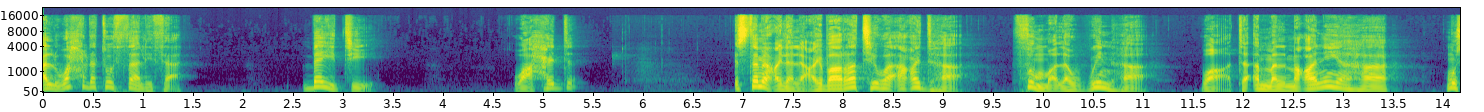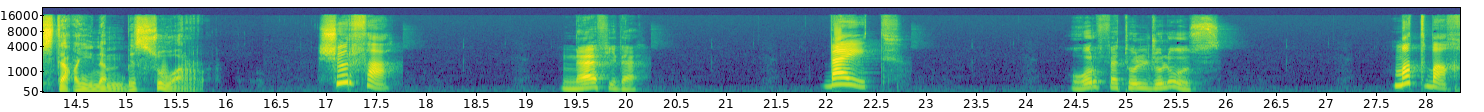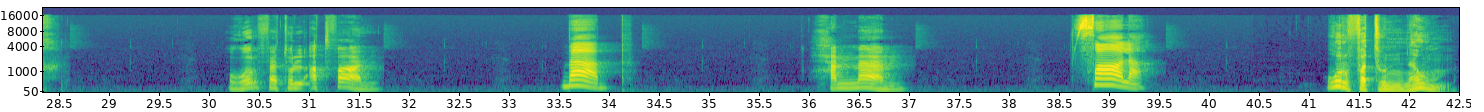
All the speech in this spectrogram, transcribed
الوحدة الثالثة. بيتي. واحد. استمع إلى العبارات وأعدها ثم لونها وتأمل معانيها مستعينا بالصور. شرفة. نافذة. بيت. غرفة الجلوس. مطبخ. غرفة الأطفال. باب. حمام. صالة. غرفة النوم.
